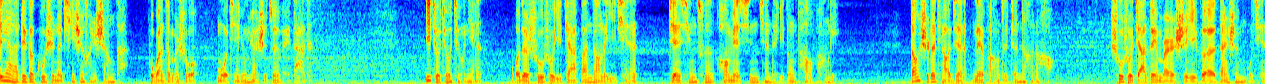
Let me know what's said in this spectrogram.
接下来这个故事呢，其实很伤感。不管怎么说，母亲永远是最伟大的。一九九九年，我的叔叔一家搬到了以前建兴村后面新建的一栋套房里。当时的条件，那房子真的很好。叔叔家对门是一个单身母亲，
